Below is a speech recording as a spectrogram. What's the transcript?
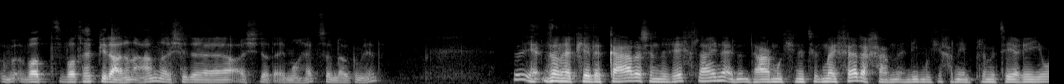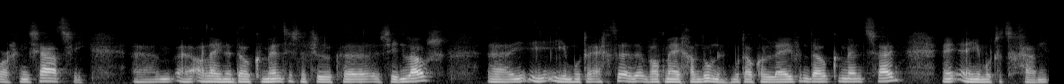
wat, wat heb je daar dan aan als je, de, als je dat eenmaal hebt, zo'n document? Ja, dan heb je de kaders en de richtlijnen en daar moet je natuurlijk mee verder gaan en die moet je gaan implementeren in je organisatie. Um, uh, alleen het document is natuurlijk uh, zinloos. Je, je, moet er echt wat mee gaan doen. Het moet ook een levend document zijn en, en je moet het gaan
